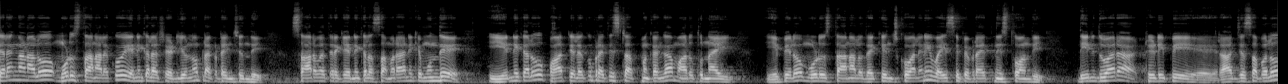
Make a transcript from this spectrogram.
తెలంగాణలో మూడు స్థానాలకు ఎన్నికల షెడ్యూల్ను ప్రకటించింది. సార్వత్రిక ఎన్నికల సమరానికి ముందే ఈ ఎన్నికలు పార్టీలకు ప్రతిష్టాత్మకంగా మారుతున్నాయి. ఏపీలో మూడు స్థానాలు దక్కించుకోవాలని వైసీపీ ప్రయత్నిస్తోంది. దీని ద్వారా టీడీపీ రాజ్యసభలో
